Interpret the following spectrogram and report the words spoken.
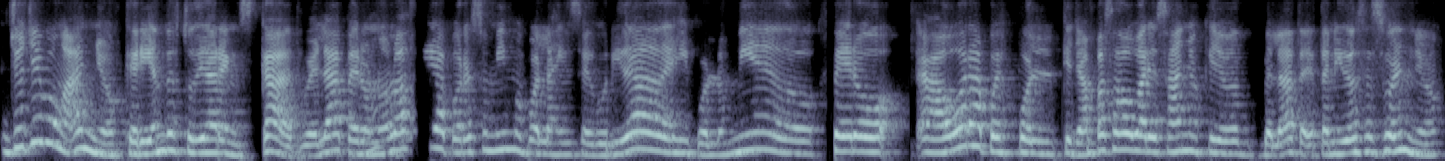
yo llevo años queriendo estudiar en SCAD, ¿verdad? Pero no lo hacía por eso mismo, por las inseguridades y por los miedos, pero ahora pues porque ya han pasado varios años que yo, ¿verdad? He tenido ese sueño,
